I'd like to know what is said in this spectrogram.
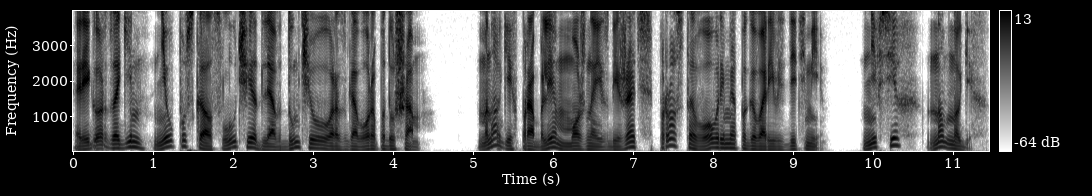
Ригор Загим не упускал случая для вдумчивого разговора по душам. Многих проблем можно избежать, просто вовремя поговорив с детьми. Не всех, но многих.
